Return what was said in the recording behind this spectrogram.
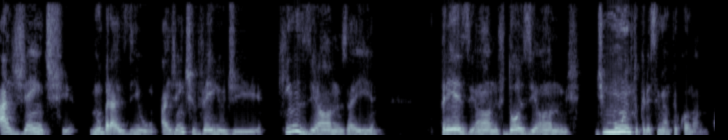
a gente, no Brasil, a gente veio de 15 anos aí 13 anos, 12 anos de muito crescimento econômico.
